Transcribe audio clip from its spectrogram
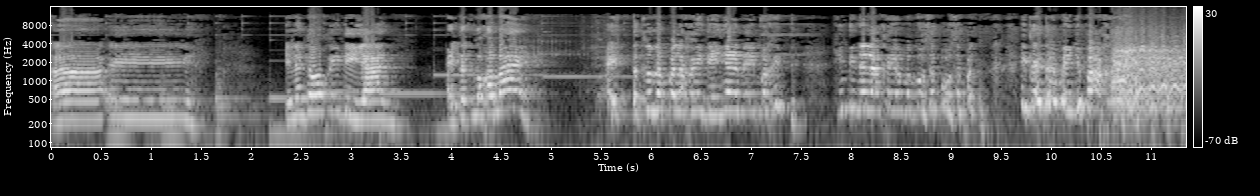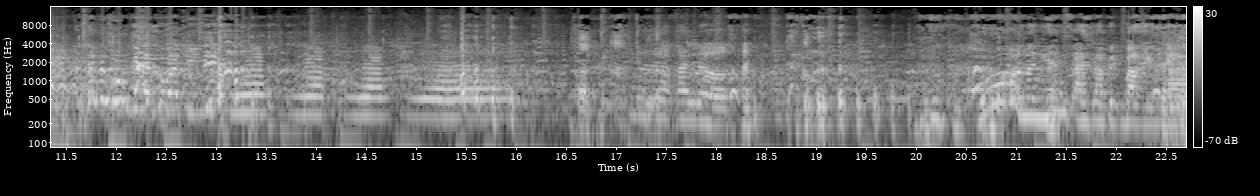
Ah, eh... Ilan daw kayo diyan? Ay, tatlo kami. Ay, tatlo na pala kayo diyan. Ay, bakit hindi na lang kayo mag-usap-usap at idadamay niyo pa ako? Ang sabi ko ang ginagawa din eh. Nakakaloka. Oo, oh, nangyari sa kapitbahay na kayo.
